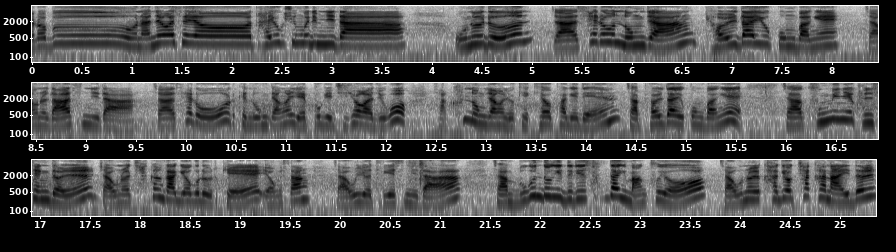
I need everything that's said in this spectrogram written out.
여러분 안녕하세요. 다육식물입니다. 오늘은 자 새로운 농장 별다육 공방에 자 오늘 나왔습니다. 자 새로 이렇게 농장을 예쁘게 지셔가지고 자큰 농장을 이렇게 개업하게 된 자 별다육 공방에 자 국민의 군생들 자 오늘 착한 가격으로 이렇게 영상 자 올려드리겠습니다. 자 묵은둥이들이 상당히 많고요. 자 오늘 가격 착한 아이들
